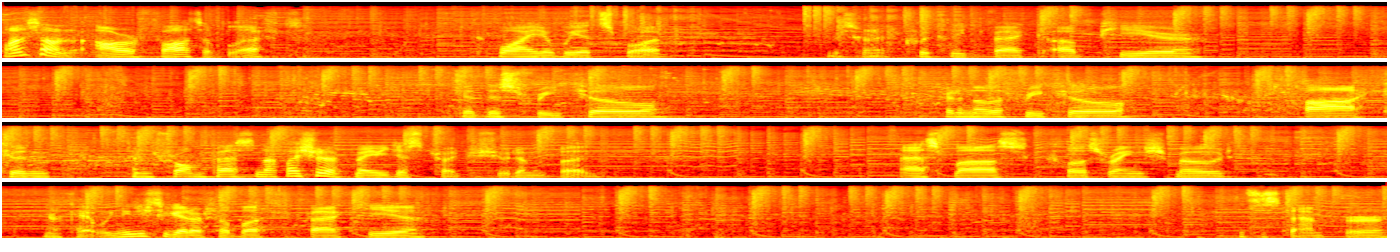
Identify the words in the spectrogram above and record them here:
Once on our far top left. Quite a weird spot. I'm just gonna quickly back up here. Get this free kill. Get another free kill. Ah, couldn't confront fast enough. I should have maybe just tried to shoot him, but... S-Blast, close range mode. Okay, we need to get our top left back here. It's a Stamper.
